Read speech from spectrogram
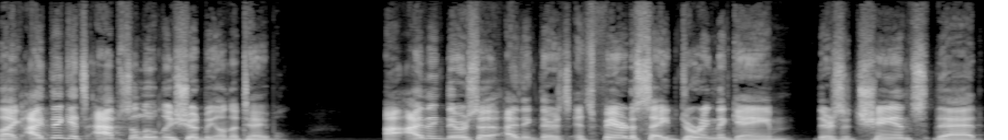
Like I think it's absolutely should be on the table. I, I think there's a. I think there's. It's fair to say during the game there's a chance that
